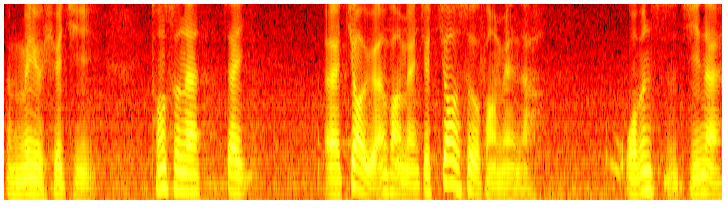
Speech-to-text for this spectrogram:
没有学籍，同时呢在。呃，教员方面，就教授方面呢，我们自己呢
